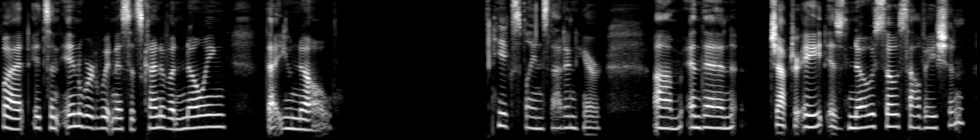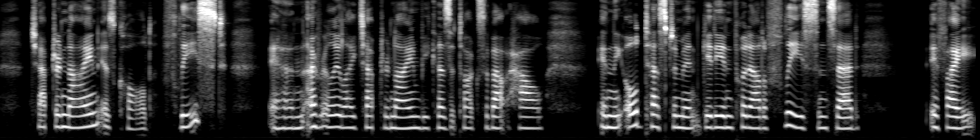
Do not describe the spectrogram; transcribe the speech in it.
but it's an inward witness. It's kind of a knowing that you know. He explains that in here. Um, and then chapter 8 is No So Salvation. Chapter 9 is called Fleeced. And I really like chapter 9 because it talks about how in the Old Testament, Gideon put out a fleece and said, If I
